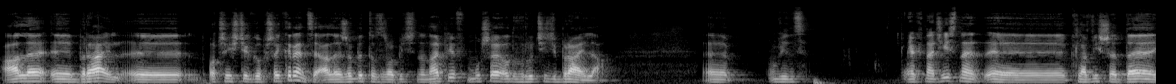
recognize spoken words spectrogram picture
ale y, Braille, y, oczywiście go przekręcę, ale żeby to zrobić, no najpierw muszę odwrócić Braille'a. Y, więc jak nacisnę klawisze D,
